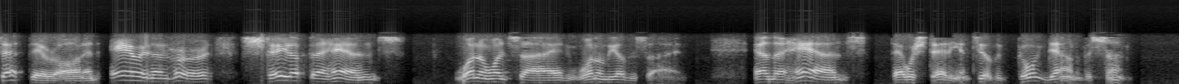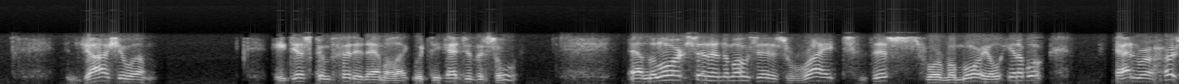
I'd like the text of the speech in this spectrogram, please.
sat thereon, and Aaron and Hur stayed up the hands, one on one side and one on the other side, and the hands that were steady until the going down of the sun. And Joshua, he discomfited Amalek with the edge of the sword. And the Lord said unto Moses, Write this for memorial in a book, and rehearse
